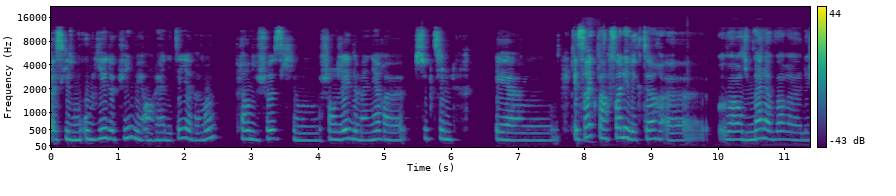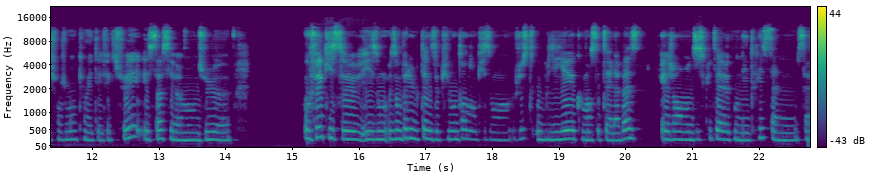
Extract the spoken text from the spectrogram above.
parce qu'ils ont oublié depuis, mais en réalité, il y a vraiment plein de choses qui ont changé de manière euh, subtile. Et, euh, et c'est vrai que parfois les lecteurs vont avoir du mal à voir les changements qui ont été effectués, et ça, c'est vraiment dû au fait qu'ils se, ont pas lu le texte depuis longtemps, donc ils ont juste oublié comment c'était à la base. Et j'en discutais avec mon éditrice, ça, ça,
